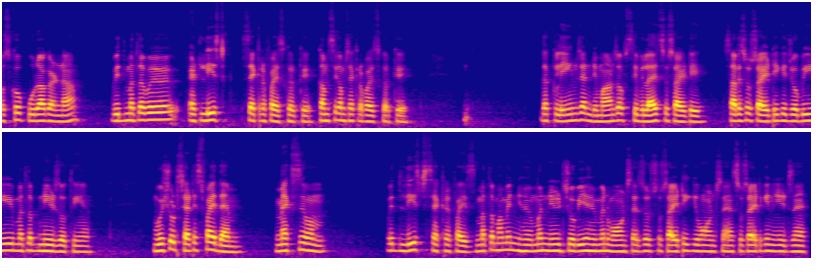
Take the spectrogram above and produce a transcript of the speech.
उसको पूरा करना विद मतलब एटलीस्ट सेक्रीफाइस करके, कम से कम सेक्रीफाइस करके। The claims and demands of civilize society सारे सोसाइटी की जो भी मतलब नीड्स होती हैं we should satisfy them maximum with least sacrifice मतलब हमें ह्यूमन नीड्स जो भी है ह्यूमन वांट्स हैं, जो सोसाइटी की वांट्स हैं सोसाइटी की नीड्स हैं,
